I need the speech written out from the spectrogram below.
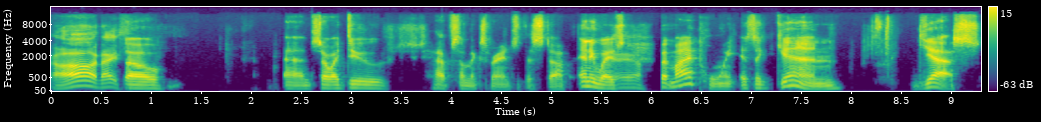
Oh, nice. So, and so I do have some experience with this stuff. Anyways, Yeah, yeah. but my point is again, yes,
